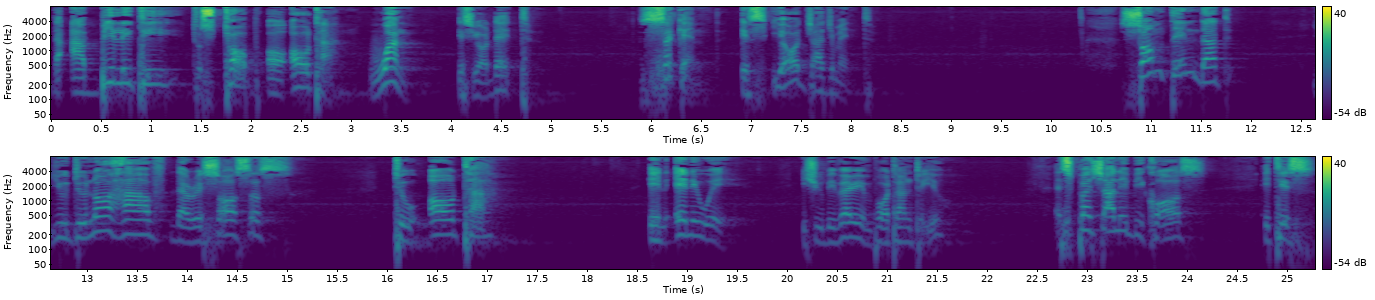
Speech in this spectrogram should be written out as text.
the ability to stop or alter. One is your debt. Second is your judgment. Something that you do not have the resources to alter in any way, it should be very important to you. Especially because it is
